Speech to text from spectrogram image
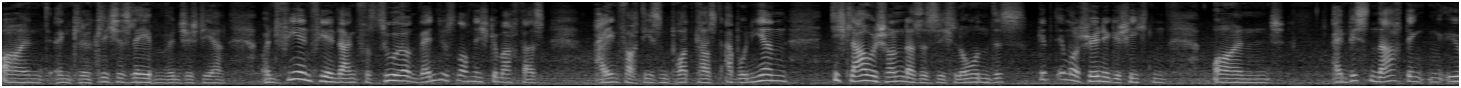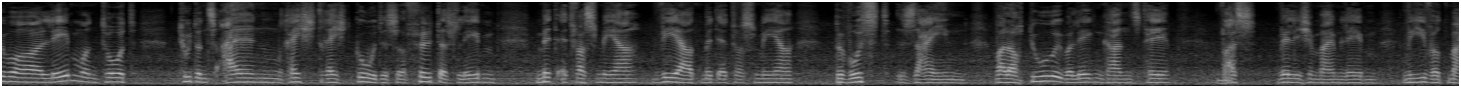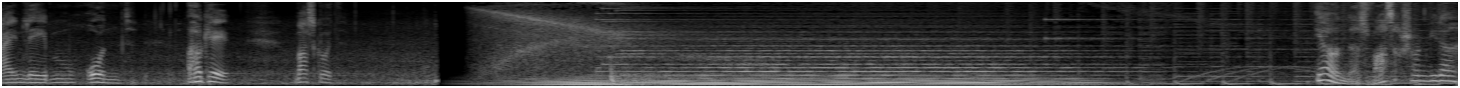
und ein glückliches Leben wünsche ich dir. Und vielen, vielen Dank fürs Zuhören. Wenn du es noch nicht gemacht hast, einfach diesen Podcast abonnieren. Ich glaube schon, dass es sich lohnt. Es gibt immer schöne Geschichten und ein bisschen Nachdenken über Leben und Tod tut uns allen recht, recht gut. Es erfüllt das Leben mit etwas mehr Wert, mit etwas mehr Bewusstsein, weil auch du überlegen kannst, hey, was will ich in meinem Leben? Wie wird mein Leben rund? Okay, mach's gut. Ja, und das war's auch schon wieder.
